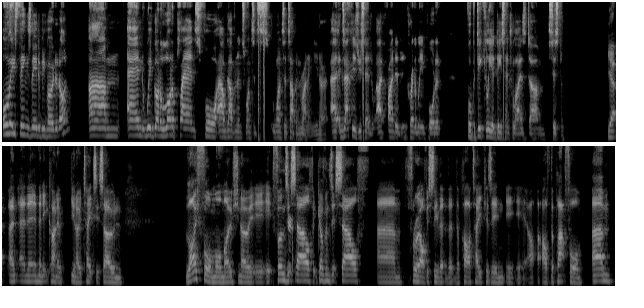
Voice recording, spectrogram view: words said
all these things need to be voted on. Um, and we've got a lot of plans for our governance once it's once it's up and running. You know, uh, exactly as you said, I find it incredibly important for particularly a decentralized um, system. Yeah, and and then, and then it kind of you know takes its own life form almost. You know, it, it funds itself, it governs itself um, through obviously the, the, the partakers in, in, of the platform. Um,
